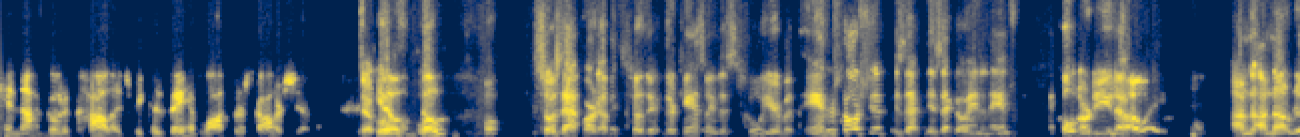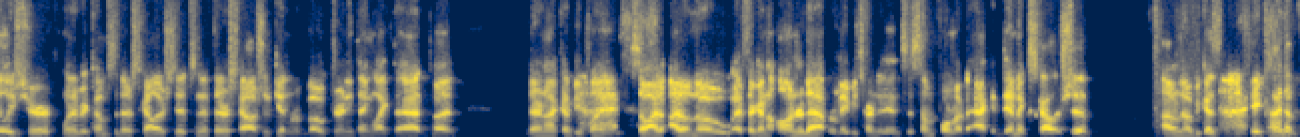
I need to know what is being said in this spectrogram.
cannot go to college because they have lost their scholarship. Yep. You know, Well, those, So is that part of it? So they're, they're canceling the school year, but and their scholarship is that does that go hand in hand? Colton, or do you know? oh, I'm I'm not really sure whenever it comes to their scholarships and if their scholarships getting revoked or anything like that, but they're not going to be playing. So I, I don't know if they're going to honor that or maybe turn it into some form of academic scholarship. I don't know because it kind of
